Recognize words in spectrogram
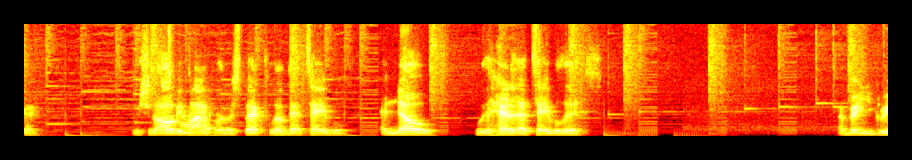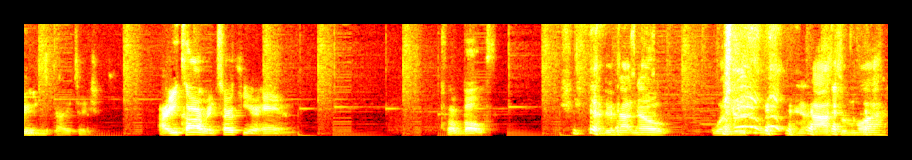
Okay? We should all be mindful and respectful of that table and know who the head of that table is. I bring you greetings and salutations. Are you carving turkey or ham? Or both? I do not know what we in our Samoa.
